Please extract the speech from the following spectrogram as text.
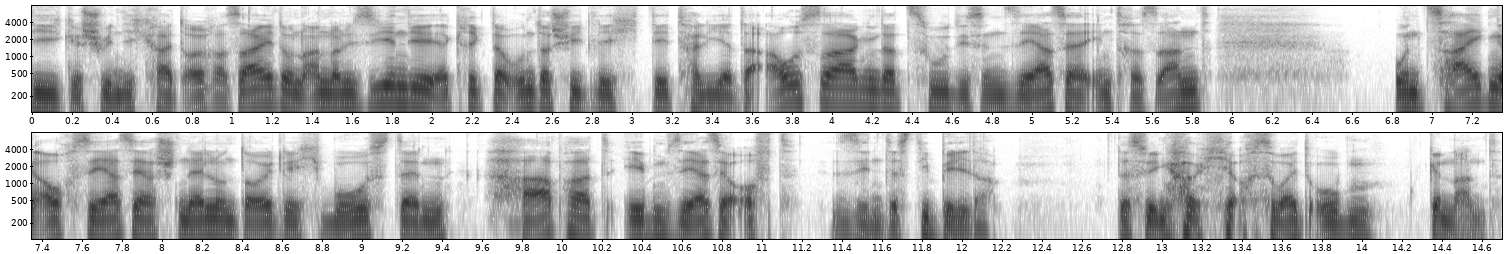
die Geschwindigkeit eurer Seite und analysieren die. Ihr kriegt da unterschiedlich detaillierte Aussagen dazu, die sind sehr, sehr interessant. und zeigen auch sehr, sehr schnell und deutlich, wo es denn hapert. Eben sehr, sehr oft sind es die Bilder. Deswegen habe ich auch so weit oben genannt.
